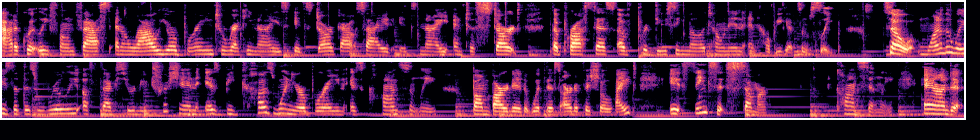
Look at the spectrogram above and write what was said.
adequately phone fast and allow your brain to recognize it's dark outside, it's night, and to start the process of producing melatonin and help you get some sleep. So, one of the ways that this really affects your nutrition is because when your brain is constantly bombarded with this artificial light, it thinks it's summer constantly. And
